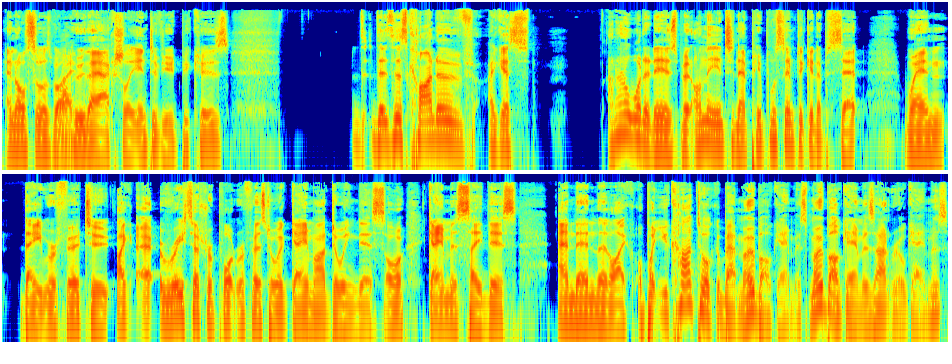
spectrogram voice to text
and also as well Right. who they actually interviewed because th- there's this kind of I guess I don't know what it is, but on the internet, people seem to get upset when they refer to, like, a research report refers to a gamer doing this, or gamers say this, and then they're like, oh, but you can't talk about mobile gamers. Mobile gamers aren't real gamers.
